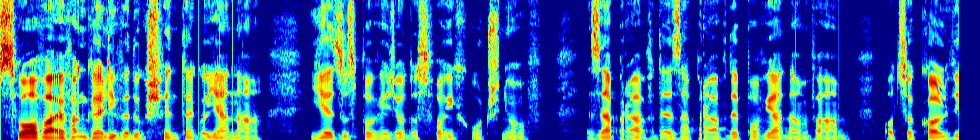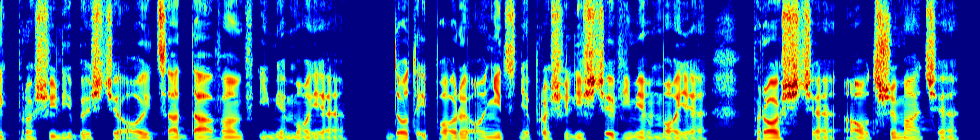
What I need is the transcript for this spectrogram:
Słowa Ewangelii według świętego Jana Jezus powiedział do swoich uczniów: Zaprawdę, zaprawdę powiadam wam, o cokolwiek prosilibyście Ojca, da wam w imię moje. Do tej pory o nic nie prosiliście w imię moje. Proście, a otrzymacie,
